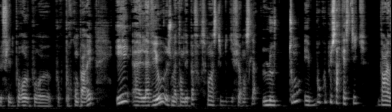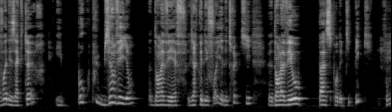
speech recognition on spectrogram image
le film, pour, eux, pour, pour, pour comparer. Et euh, la VO, je m'attendais pas forcément à ce type de différence-là. Le ton est beaucoup plus sarcastique dans la voix des acteurs et beaucoup plus bienveillant dans la VF. C'est-à-dire que des fois, il y a des trucs qui, euh, dans la VO, passent pour des petites piques, Mhm.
